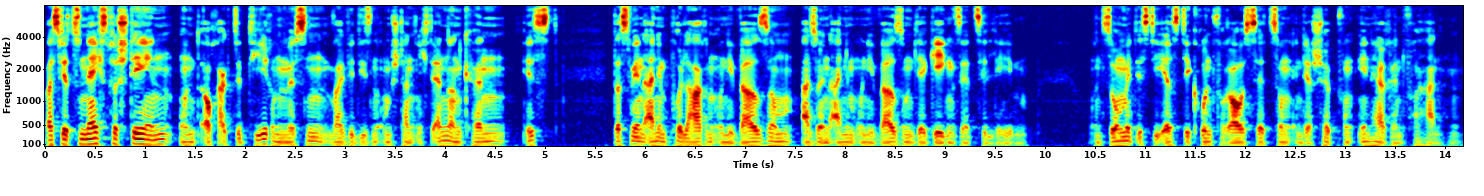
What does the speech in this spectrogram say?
Was wir zunächst verstehen und auch akzeptieren müssen, weil wir diesen Umstand nicht ändern können, ist, dass wir in einem polaren Universum, also in einem Universum der Gegensätze leben – und somit ist die erste Grundvoraussetzung in der Schöpfung inhärent vorhanden.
